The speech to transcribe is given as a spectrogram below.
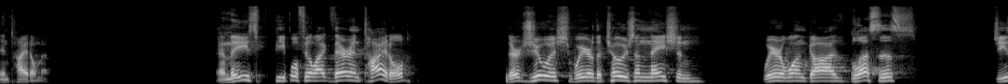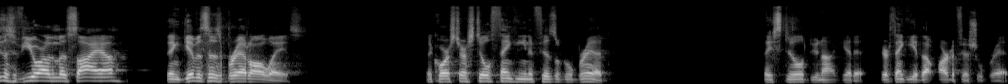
Entitlement. And these people feel like they're entitled. They're Jewish. We are the chosen nation. We are one God blesses. Jesus, if you are the Messiah, then give us this bread always. Of course, they're still thinking of physical bread. They still do not get it. They're thinking of the artificial bread.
